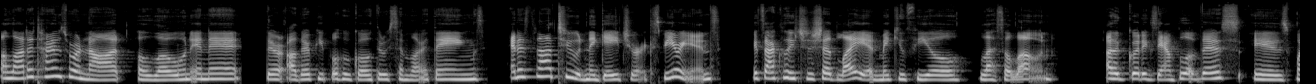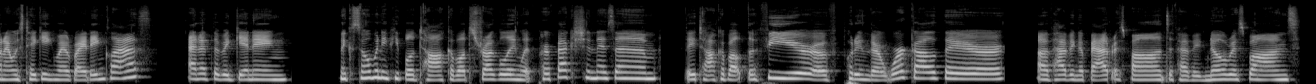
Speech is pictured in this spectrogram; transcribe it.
a lot of times we're not alone in it. There are other people who go through similar things. And it's not to negate your experience, it's actually to shed light and make you feel less alone. A good example of this is when I was taking my writing class. And at the beginning, like so many people talk about struggling with perfectionism. They talk about the fear of putting their work out there, of having a bad response, of having no response.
